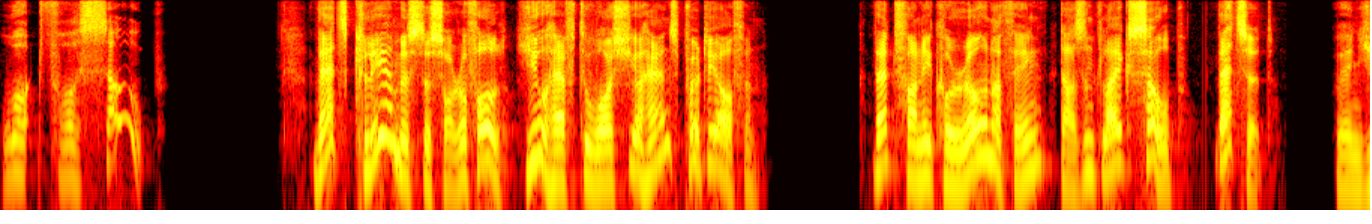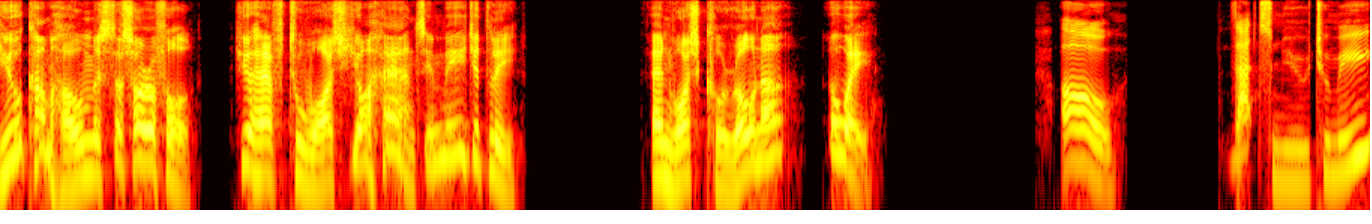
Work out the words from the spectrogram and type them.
What for soap? That's clear, Mr. Sorrowful. You have to wash your hands pretty often. That funny corona thing doesn't like soap. That's it. When you come home, Mr. Sorrowful, you have to wash your hands immediately and wash corona away. Oh, that's new to me.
